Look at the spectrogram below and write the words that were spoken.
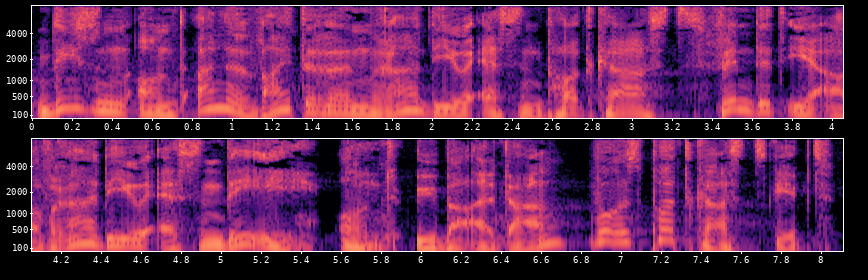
Diesen und alle weiteren Radio Essen Podcasts findet ihr auf radioessen.de und überall da, wo es Podcasts gibt.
